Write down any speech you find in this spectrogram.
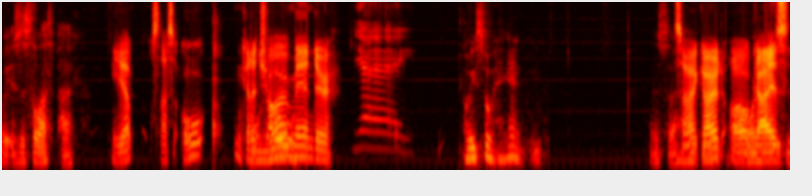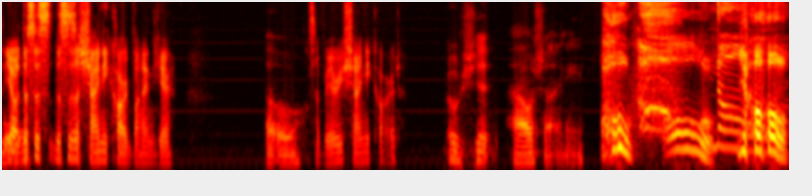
Wait, is this the last pack? Yep. So that's oh, we got a Oh, no. Charmander. Yay! Oh, he's so happy. This, Sorry, happy guard. Oh, One guys, yo, this is this is a shiny card behind here. Uh oh. It's a very shiny card. Oh shit. How shiny. Oh, oh, No. yo,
